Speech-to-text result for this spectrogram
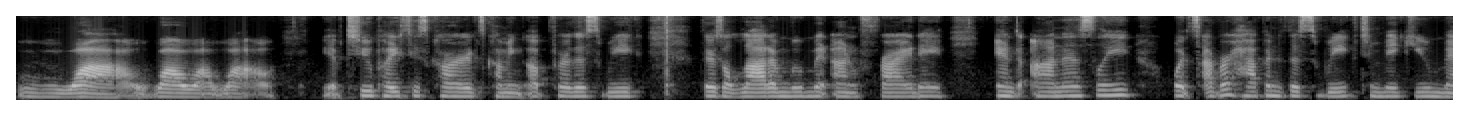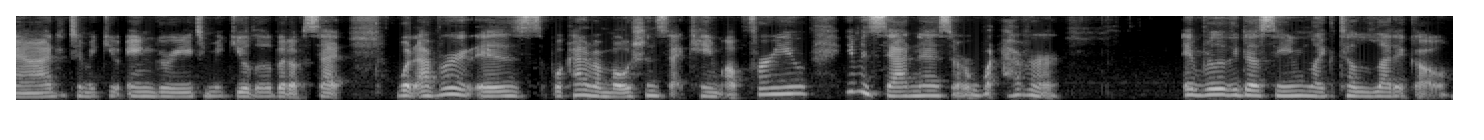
Wow, wow, wow, wow. We have two Pisces cards coming up for this week. There's a lot of movement on Friday. And honestly, what's ever happened this week to make you mad, to make you angry, to make you a little bit upset, whatever it is, what kind of emotions that came up for you, even sadness or whatever, it really does seem like to let it go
